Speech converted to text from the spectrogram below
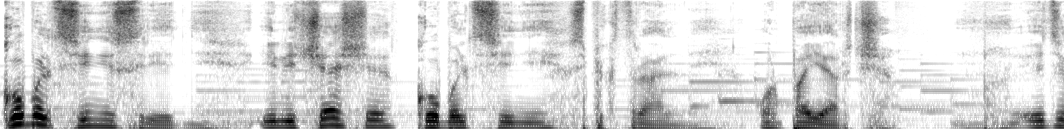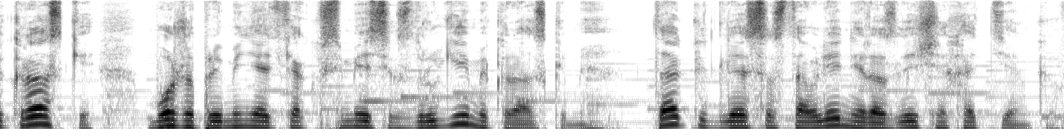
кобальт синий средний, или чаще кобальт синий спектральный, он поярче. Эти краски можно применять как в смесях с другими красками, так и для составления различных оттенков.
